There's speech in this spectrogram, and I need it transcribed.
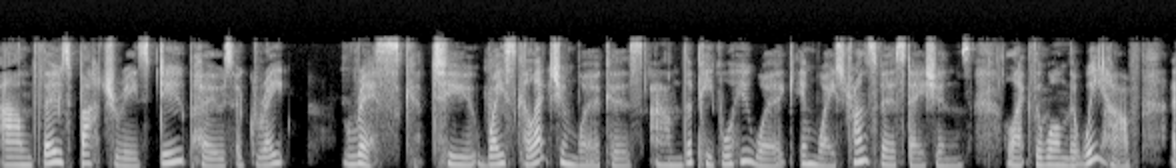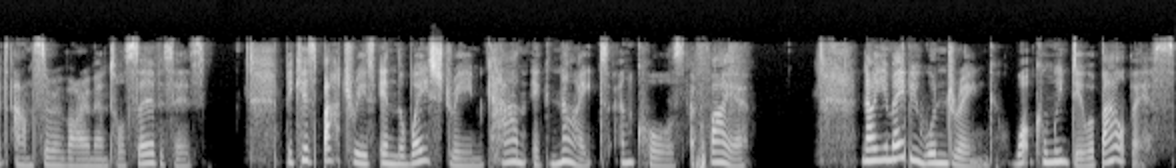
and those batteries do pose a great risk to waste collection workers and the people who work in waste transfer stations, like the one that we have at ANSA Environmental Services. Because batteries in the waste stream can ignite and cause a fire. Now, you may be wondering, what can we do about this?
